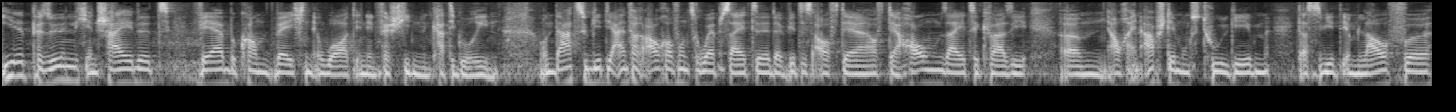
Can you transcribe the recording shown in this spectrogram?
Ihr persönlich entscheidet, wer bekommt welchen Award in den verschiedenen Kategorien. Und dazu geht ihr einfach auch auf unsere Webseite. Da wird es auf der, auf der Home-Seite quasi ähm, auch ein Abstimmungstool geben. Das wird im Laufe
